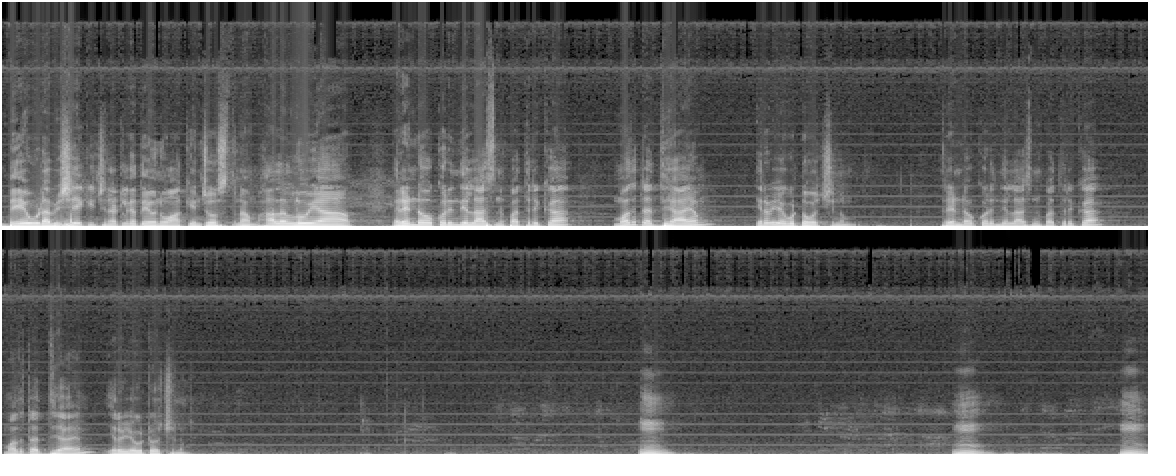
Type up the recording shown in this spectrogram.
దేవుడు అభిషేకించినట్లుగా దేవుని వాక్యం చూస్తున్నాం. హలలుయా రెండవ కొరింది రాసిన పత్రిక మొదటి అధ్యాయం ఇరవై ఒకటో వచ్చినం రెండవ కొరింది రాసిన పత్రిక మొదటి అధ్యాయం ఇరవై ఒకటో వచ్చినం Mm. Mm. Mm.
